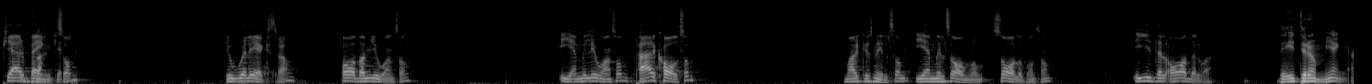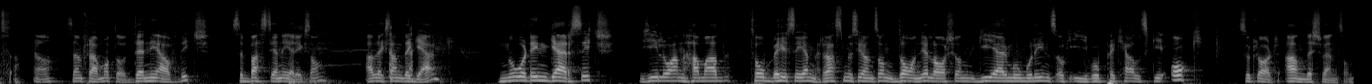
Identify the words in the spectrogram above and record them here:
Pierre Vackert. Bengtsson. Joel Ekstrand. Adam Johansson. Emil Johansson. Per Karlsson. Marcus Nilsson. Emil Salom- Salomonsson. Idel Adel va? Det är drömgäng alltså. Ja. Sen framåt då. Denny Avdic. Sebastian Eriksson. Alexander Gern. Nordin Gerzic. Jiloan Hamad. Tobbe Hysén. Rasmus Jönsson. Daniel Larsson. Guillermo Molins och Ivo Pekalski. Och såklart Anders Svensson.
